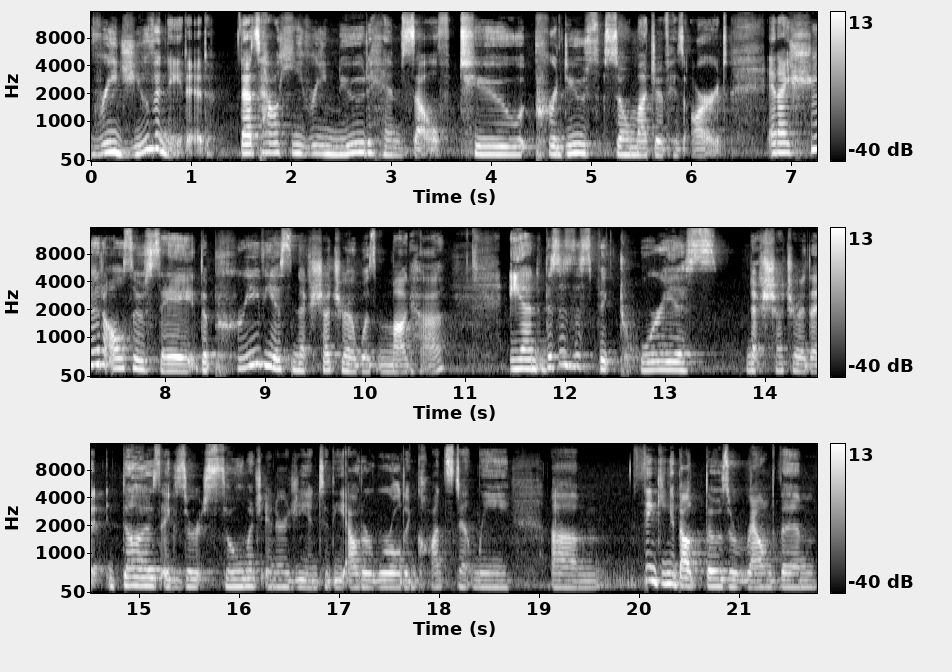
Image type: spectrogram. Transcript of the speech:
rejuvenated. That's how he renewed himself to produce so much of his art. And I should also say the previous nakshatra was Magha. And this is this victorious nakshatra that does exert so much energy into the outer world and constantly um, thinking about those around them.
